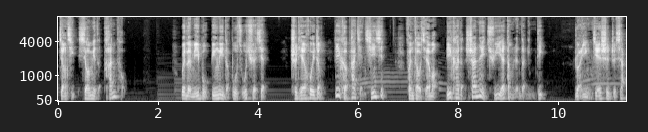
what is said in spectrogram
将其消灭的滩头。为了弥补兵力的不足缺陷，池田辉正立刻派遣亲信分头前往离开的山内曲野等人的领地，软硬兼施之下，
